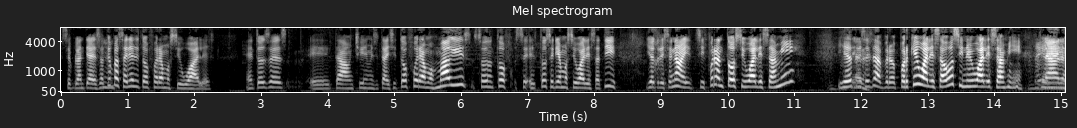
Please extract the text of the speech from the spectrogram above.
se plantea eso, ¿qué Mm. pasaría si todos fuéramos iguales? Entonces, eh, estaba un chico y me dice, "Ta, y si todos fuéramos magis, son, todos, se- todos seríamos iguales a ti. Y otro dice, no, y si fueran todos iguales a mí, y el otro dice, "Ta, pero ¿por qué iguales a vos y no iguales a mí? Claro.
